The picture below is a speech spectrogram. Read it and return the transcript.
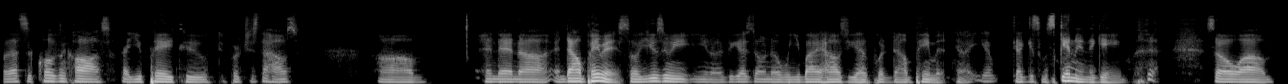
So that's the closing cost that you pay to to purchase the house. Um, and then uh, and down payment. So usually, you know, if you guys don't know, when you buy a house, you got to put a down payment. You, know, you got to get some skin in the game. so um,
